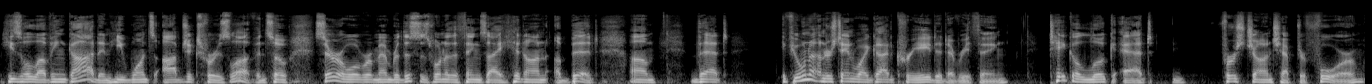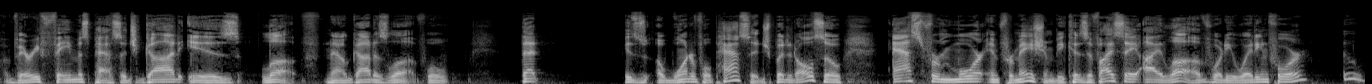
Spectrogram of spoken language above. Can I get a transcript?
he's a loving God and he wants objects for his love. And so Sarah will remember this is one of the things I hit on a bit um, that if you want to understand why God created everything, take a look at First John chapter 4, a very famous passage, God is love. Now, God is love. Well, that is a wonderful passage, but it also asks for more information because if I say I love, what are you waiting for? Ooh.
